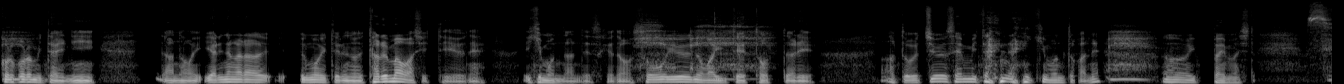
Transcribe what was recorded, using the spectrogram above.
コロコロみたいに、えー、あのやりながら動いてるので樽回しっていうね生き物なんですけどそういうのがいて取ったり あと宇宙船みたいな生き物とかね、うん、いっぱいいました。す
